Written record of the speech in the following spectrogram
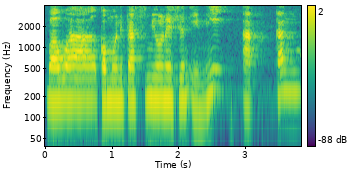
bahwa komunitas Mule Nation ini akan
